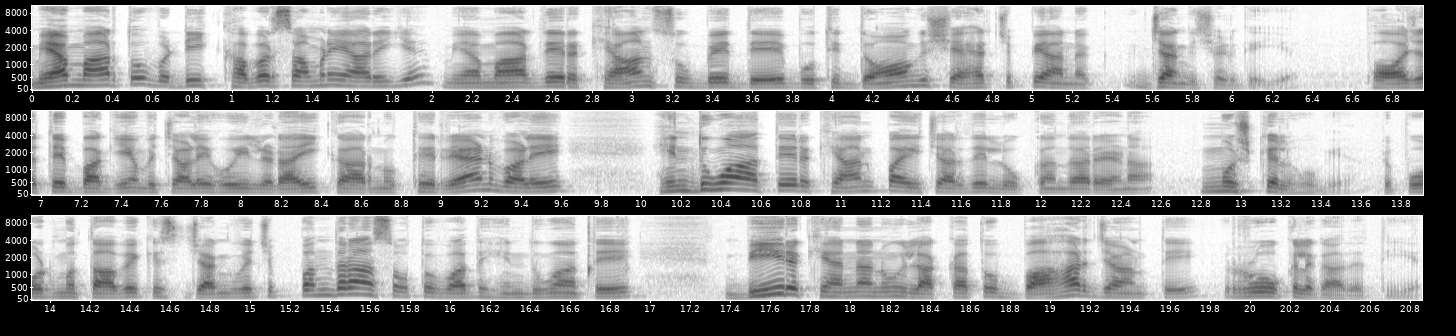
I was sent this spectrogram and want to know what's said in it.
Myanmar ਤੋਂ ਵੱਡੀ ਖਬਰ ਸਾਹਮਣੇ ਆ ਰਹੀ ਹੈ। ਮਿਆਂਮਾਰ ਦੇ ਰਖਿਆਨ ਸੂਬੇ ਦੇ ਬੁਥੀਡੋਂਗ ਸ਼ਹਿਰ 'ਚ ਭਿਆਨਕ ਜੰਗ ਛਿੜ ਗਈ ਹੈ। ਫੌਜ ਅਤੇ ਬਾਗੀਆਂ ਵਿਚਾਲੇ ਹੋਈ ਲੜਾਈ ਕਾਰਨ ਉੱਥੇ ਰਹਿਣ ਵਾਲੇ ਹਿੰਦੂਆਂ ਅਤੇ ਰਖਿਆਨ ਭਾਈਚਾਰੇ ਦੇ ਲੋਕਾਂ ਦਾ ਰਹਿਣਾ ਮੁਸ਼ਕਲ ਹੋ ਗਿਆ। ਰਿਪੋਰਟ ਮੁਤਾਬਕ ਇਸ ਜੰਗ ਵਿੱਚ 1500 ਤੋਂ ਵੱਧ ਹਿੰਦੂਆਂ ਤੇ 20 ਰਖਿਆਨਾਂ ਨੂੰ ਇਲਾਕਾ ਤੋਂ ਬਾਹਰ ਜਾਣ ਤੇ ਰੋਕ ਲਗਾ ਦਿੱਤੀ ਹੈ।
